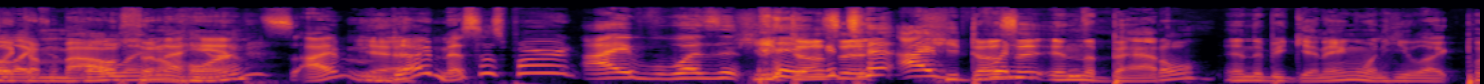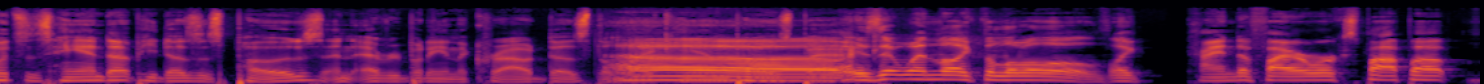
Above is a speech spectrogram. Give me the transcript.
oh, like, a mouth holding and a horn. hands? I Yeah. did I miss this part? I wasn't. he paying does atten- it I, he does when- it in the battle in the beginning when he like puts his hand up he does his pose and everybody in the crowd does the like hand pose Oh, back Is it when like the little like kind of fireworks pop up?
